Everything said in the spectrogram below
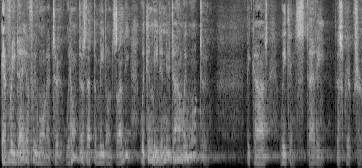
every day if we wanted to. We don't just have to meet on Sunday, we can meet anytime we want to because we can study the scripture.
